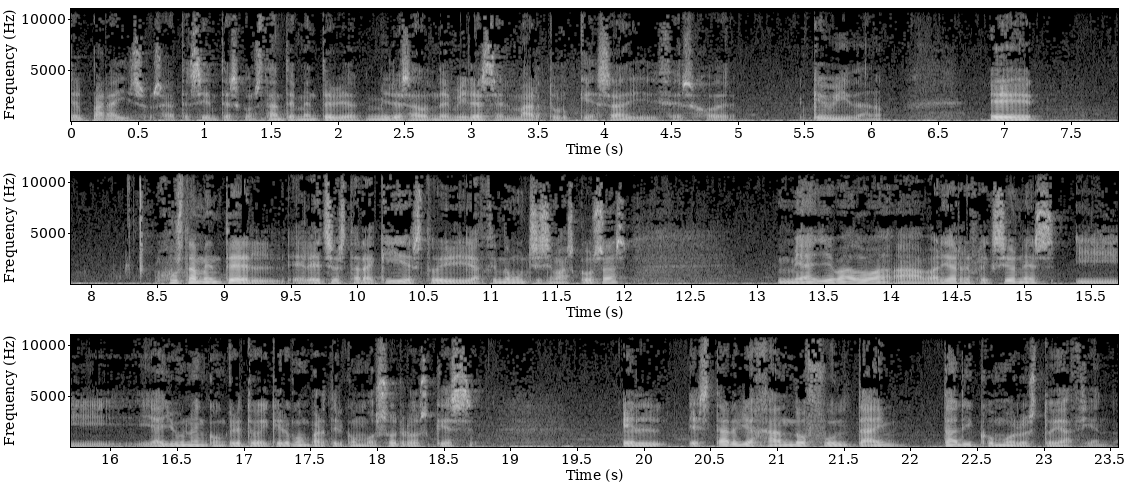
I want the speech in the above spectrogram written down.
el paraíso. O sea te sientes constantemente mires a donde mires el mar turquesa y dices joder qué vida no eh, justamente el, el, hecho de estar aquí estoy haciendo muchísimas cosas me ha llevado a, varias reflexiones y hay una en concreto que quiero compartir con vosotros que es el estar viajando full time tal y como lo estoy haciendo.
